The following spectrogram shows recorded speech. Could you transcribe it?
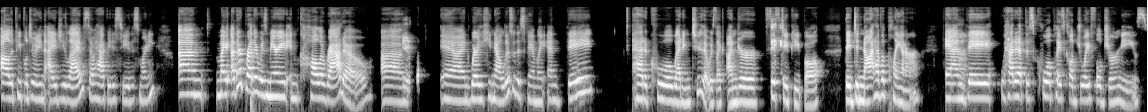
All the people joining the ig live. So happy to see you this morning. Um, my other brother was married in colorado um, and where he now lives with his family and they had a cool wedding too that was like under 50 people they did not have a planner and Mhm. they had it at this cool place called joyful journeys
